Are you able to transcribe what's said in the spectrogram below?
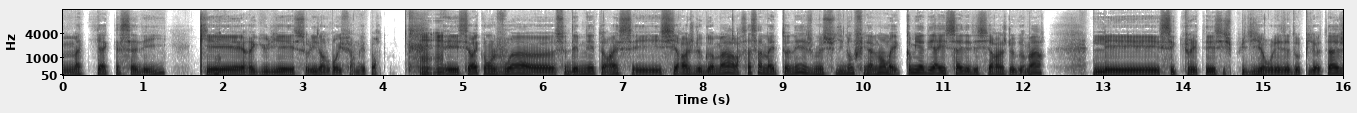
Mattia Cassadei qui est régulier et solide. En gros, il ferme les portes. Mm, mm. Et c'est vrai qu'on le voit euh, se démener Torres et cirage de Gomard. Alors ça, ça m'a étonné. Je me suis dit donc finalement, mais comme il y a des high side et des cirages de Gomard, les sécurités, si je puis dire, ou les aides au pilotage,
